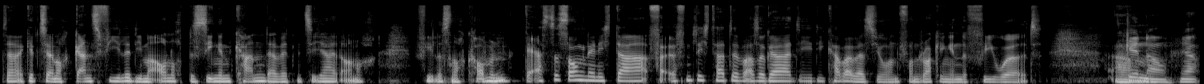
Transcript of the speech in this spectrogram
Da gibt's ja noch ganz viele, die man auch noch besingen kann. Da wird mit Sicherheit auch noch vieles noch kommen. Mhm. Der erste Song, den ich da veröffentlicht hatte, war sogar die, die Coverversion von Rocking in the Free World. Ähm, genau, ja.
